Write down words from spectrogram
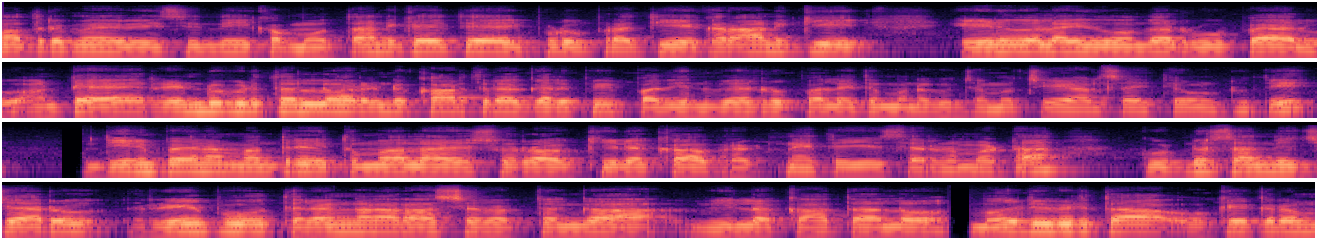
మాత్రమే వేసింది. ఇక మొత్తానికైతే ఇప్పుడు ప్రతి ఎకరానికి ఏడు వేల ఐదు వందల రూపాయలు. అంటే రెండు విడతల్లో రెండు ఖాతాలకు కలిపి పదిహేను వేల రూపాయలు అయితే మనకు జమ చేయాల్సి అయితే ఉంటుంది. దీనిపైన మంత్రి తుమ్మలాగేశ్వరరావు కీలక ప్రకటన అయితే చేశారనమాట గుడ్ న్యూస్ అందించారు రేపు తెలంగాణ రాష్ట్ర వ్యాప్తంగా వీళ్ళ ఖాతాలో మొదటి విడత ఒక ఎకరం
